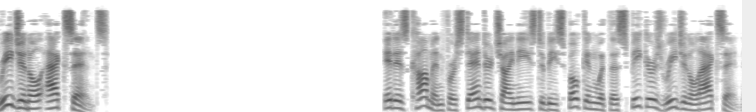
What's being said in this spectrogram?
Regional accents. It is common for Standard Chinese to be spoken with the speaker's regional accent,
